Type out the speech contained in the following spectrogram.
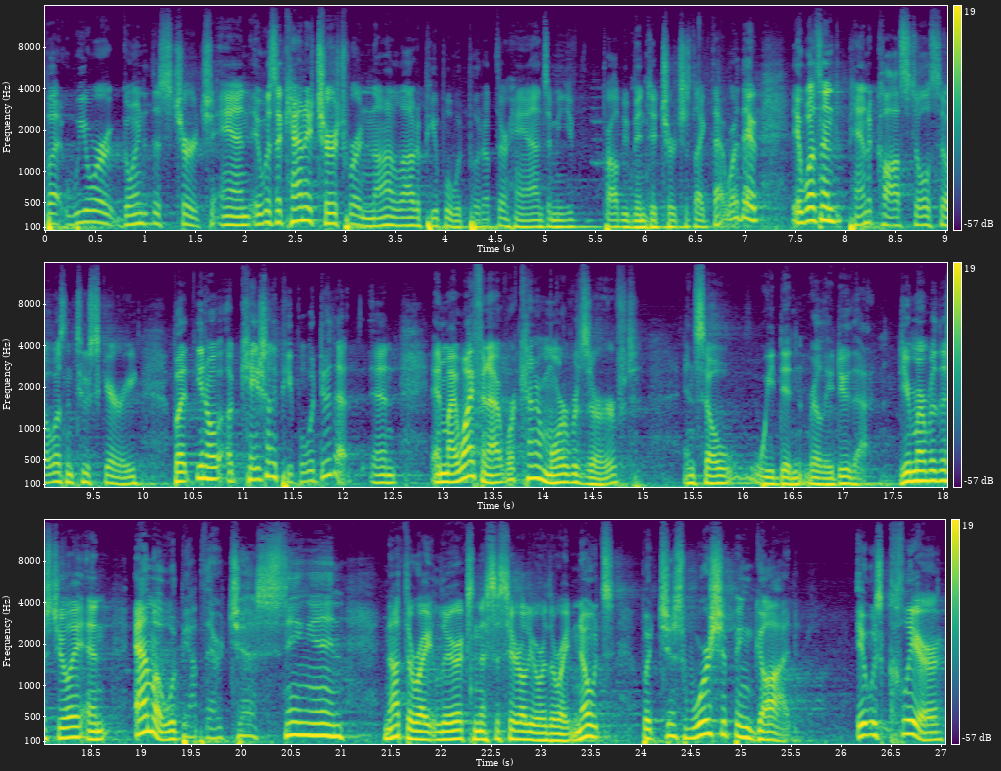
but we were going to this church, and it was a kind of church where not a lot of people would put up their hands. I mean, you've probably been to churches like that where they, it wasn't Pentecostal, so it wasn't too scary. But you know, occasionally people would do that, and and my wife and I were kind of more reserved, and so we didn't really do that. Do you remember this, Julie? And Emma would be up there just singing, not the right lyrics necessarily or the right notes, but just worshiping God. It was clear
